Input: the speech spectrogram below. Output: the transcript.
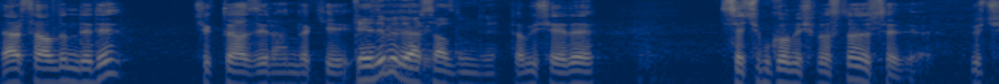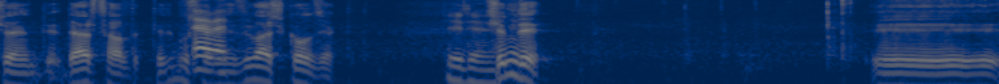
Ders aldım dedi. Çıktı Haziran'daki... Dedi mi e, ders aldım diye. Tabii şeyde seçim konuşmasından söyledi. Üç sene ders aldık dedi. Bu Evet. senenizi başka olacak dedi. Dedi. Şimdi eee,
